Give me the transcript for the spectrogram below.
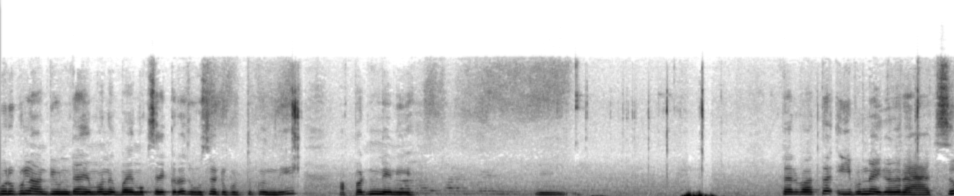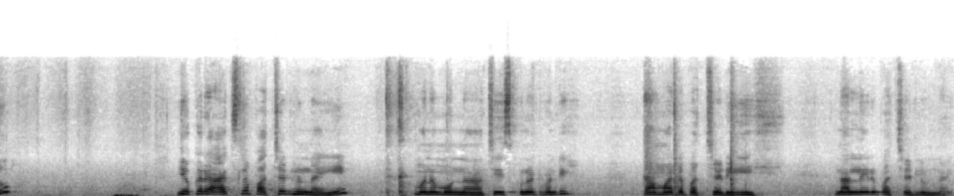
పురుగు లాంటివి ఉంటాయేమో నాకు భయం. ఒకసారి ఎక్కడో చూసినట్టు గుర్తుకుంది. అప్పటి నుండి నేను తర్వాత ఇవి ఉన్నాయి కదా ర్యాక్స్. ఈ యొక్క ర్యాక్స్లో పచ్చడిలు ఉన్నాయి. మనం మొన్న చేసుకున్నటువంటి టమాటా పచ్చడి నల్లేరు పచ్చడిలు ఉన్నాయి.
